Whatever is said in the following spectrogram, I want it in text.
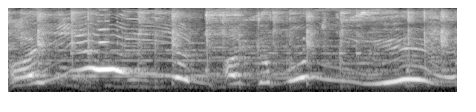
Ne- Ay. Acaba niye?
